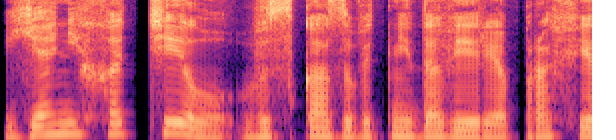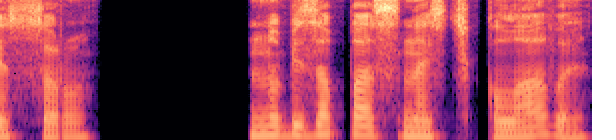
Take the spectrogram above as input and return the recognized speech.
Я не хотел высказывать недоверие профессору, но безопасность Клавы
